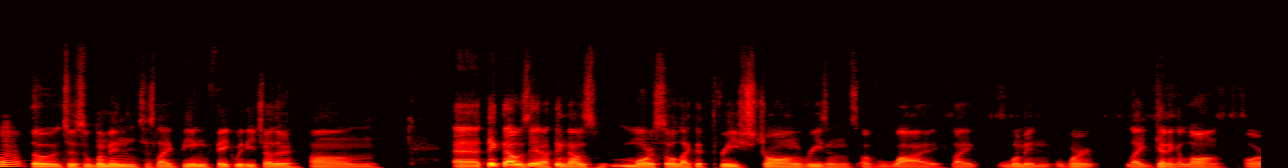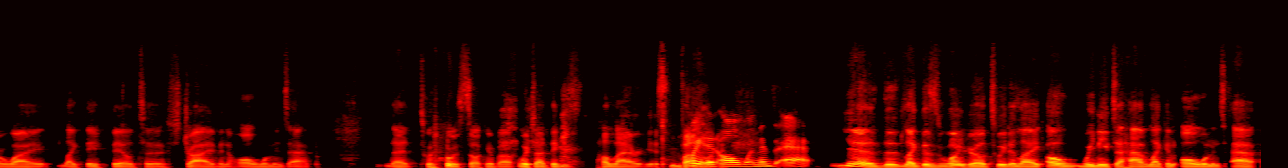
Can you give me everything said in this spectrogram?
Hmm. so just women just like being fake with each other um i think that was it i think that was more so like the three strong reasons of why like women weren't like getting along or why like they failed to strive in an all women's app that twitter was talking about which i think is hilarious Wait, an all women's app? Yeah, the, like this one girl tweeted like, "Oh, we need to have like an all women's app,"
